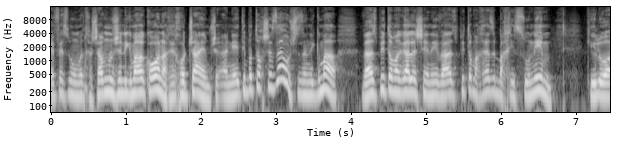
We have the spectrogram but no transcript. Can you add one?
אפס מאומת, חשבנו שנגמר הקורונה אחרי חודשיים, אני הייתי בטוח שזהו, שזה נגמר. ואז פתאום הגל השני, ואז פתאום אחרי זה בחיסונים, כאילו,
